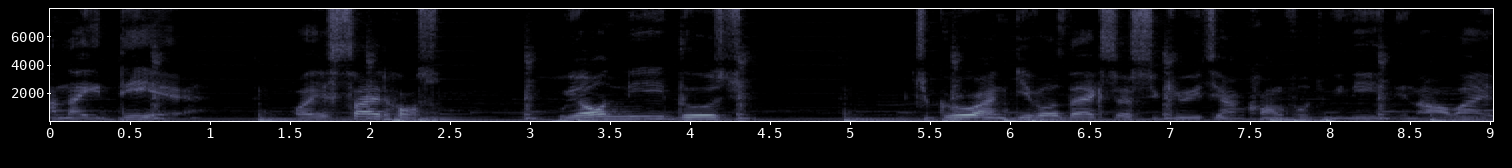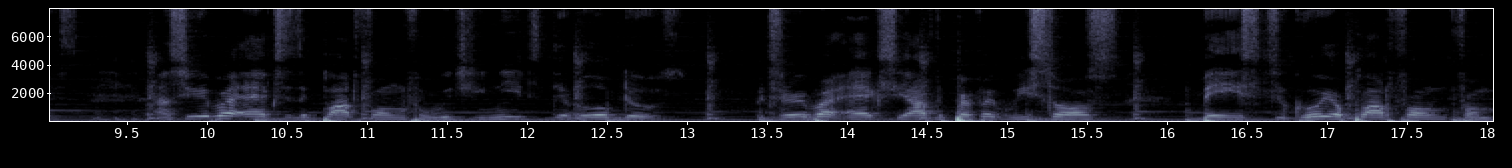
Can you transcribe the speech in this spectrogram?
an idea, or a side hustle. We all need those to grow and give us the extra security and comfort we need in our lives. And Cerebral X is the platform for which you need to develop those. With Cerebral X, you have the perfect resource base to grow your platform from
